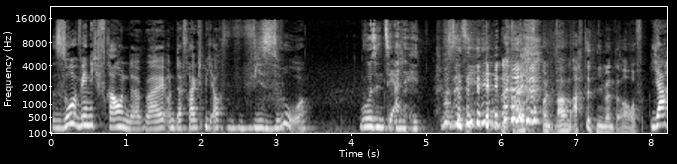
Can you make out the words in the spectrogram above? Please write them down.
so wenig Frauen dabei. Und da frage ich mich auch, wieso? Wo sind sie alle hin? Wo sind sie hin? Und warum achtet niemand drauf? Ja.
